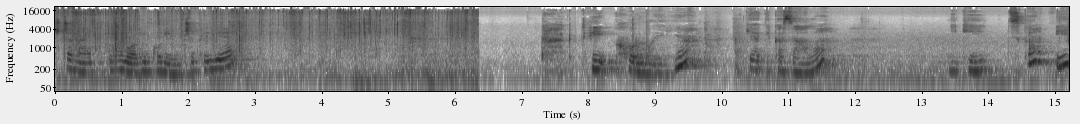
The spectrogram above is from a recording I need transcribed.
ще навіть вологі корінчики є. Дві хурми як я і казала. Нікітська і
